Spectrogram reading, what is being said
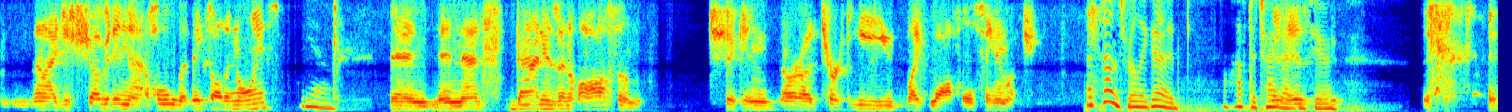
and I just shove it in that hole that makes all the noise. Yeah. And and that's that is an awesome chicken or a turkey like waffle sandwich. That sounds really good. I'll have to try it that is, this year.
